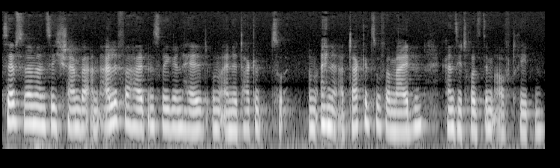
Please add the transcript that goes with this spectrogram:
Selbst wenn man sich scheinbar an alle Verhaltensregeln hält, um eine, Attacke zu, um eine Attacke zu vermeiden, kann sie trotzdem auftreten.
